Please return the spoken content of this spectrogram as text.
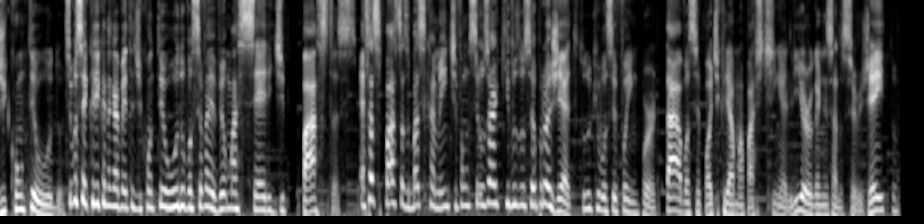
de conteúdo. Se você clica na gaveta de conteúdo, você vai ver uma série de pastas. Essas pastas basicamente vão ser os arquivos do seu projeto. Tudo que você for importar, você pode criar uma pastinha ali, organizar do seu jeito.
